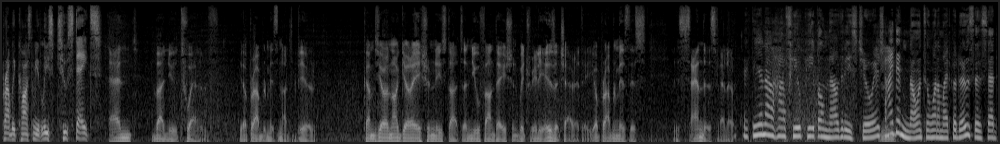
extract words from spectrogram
Probably cost me at least two states. And value 12. Your problem is not Bill. Comes your inauguration, he starts a new foundation, which really is a charity. Your problem is this, this Sanders fellow. Do you know how few people know that he's Jewish? I mm. didn't know until one of my producers said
